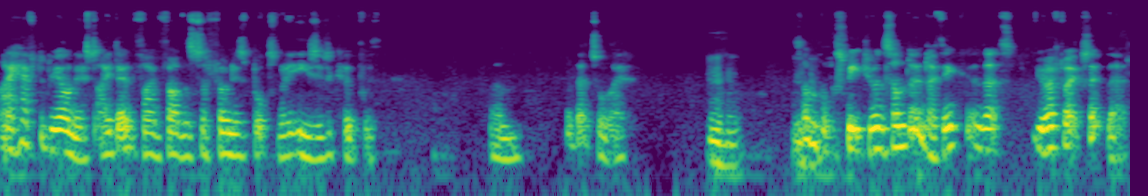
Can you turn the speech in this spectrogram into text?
I have to be honest, I don't find Father Sophrony's books very easy to cope with. Um, but that's all right. hmm Some Mhm. books speak to you and some don't, I think, and that's you have to accept that.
